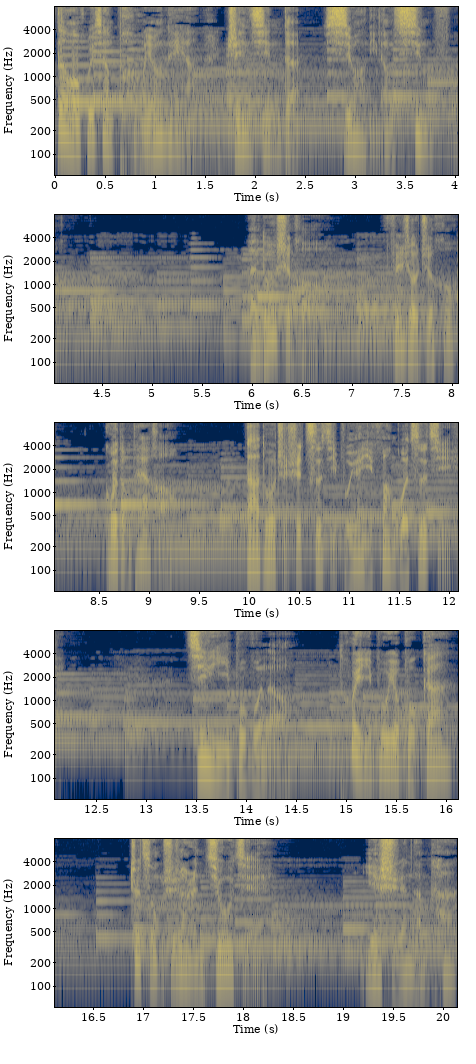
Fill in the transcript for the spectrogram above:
但我会像朋友那样真心的希望你能幸福。很多时候，分手之后，过得不太好，大多只是自己不愿意放过自己。进一步不能，退一步又不甘，这总是让人纠结，也使人难堪。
